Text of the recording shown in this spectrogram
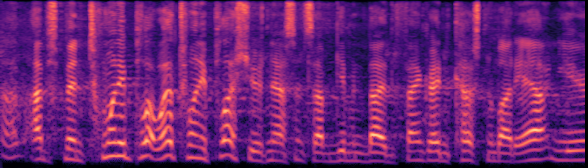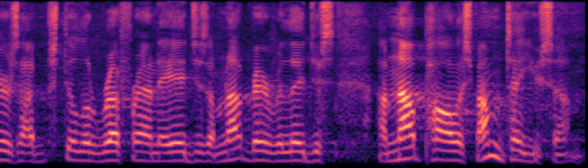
I've spent 20 plus, well, 20 plus years now since I've given by the finger. I haven't cussed nobody out in years. I'm still a little rough around the edges. I'm not very religious. I'm not polished. I'm going to tell you something.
